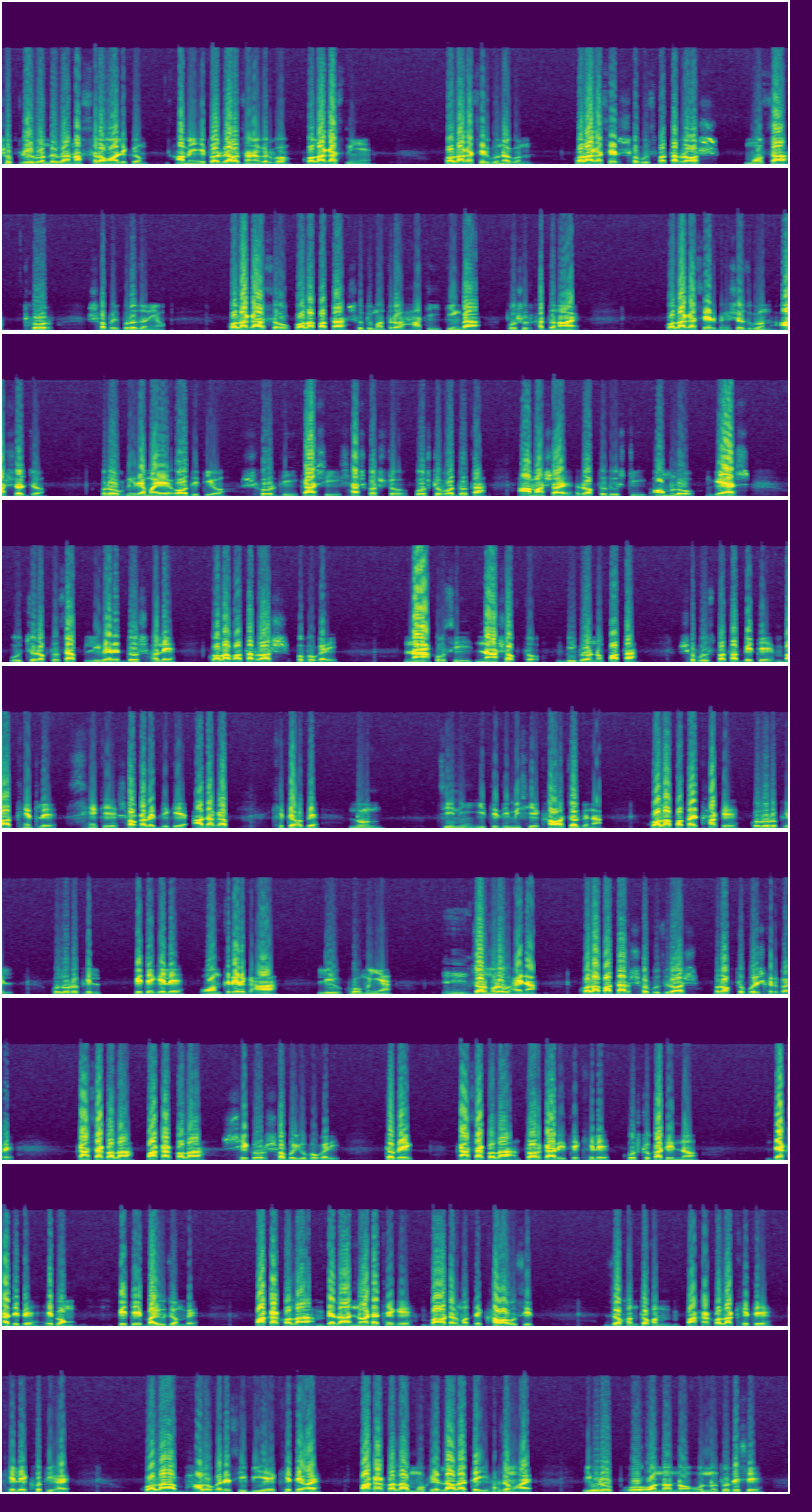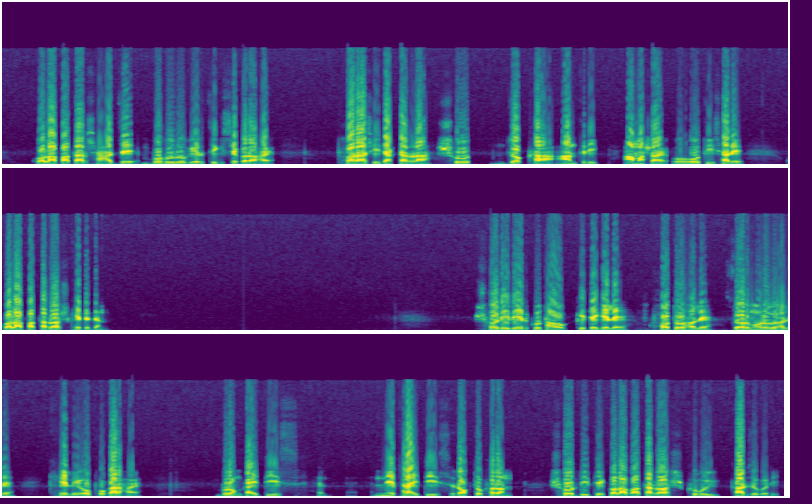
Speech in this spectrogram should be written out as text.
সুপ্রিয় বন্ধুগণ, আসসালামু আলাইকুম। আমি এ পর্বে আলোচনা করব কলা গাছ নিয়ে। কলা গাছের গুণাগুণ। কলা গাছের সবুজ পাতার রস, মোচা, থোর সবই প্রয়োজনীয়। কলা গাছ ও কলা পাতা শুধুমাত্র হাতি কিংবা পশুর খাদ্য নয়, কলা গাছের ভেষজ গুণ আশ্চর্য। রোগ নিরাময়ে অদ্বিতীয়। সর্দি, কাশি, শ্বাসকষ্ট, কোষ্ঠবদ্ধতা, আমাশয়, রক্তদুষ্টি, অম্ল, গ্যাস উচ্চ রক্তচাপ, লিভারের দোষ হলে কলা পাতার রস উপকারী। না কচি না শক্ত। বিবর্ণ পাতা, সবুজ পাতা বেটে বা থেঁতলে সেঁকে সকালের দিকে আধা কাপ খেতে হবে। নুন, চিনি ইত্যাদি মিশিয়ে খাওয়া চলবে না। কলা পাতায় থাকে ক্লোরোফিল। ক্লোরোফিল পেটে গেলে অন্ত্রের ঘা, লিউকোমিয়া চর্মরোগ হয় না। কলা পাতার সবুজ রস রক্ত পরিষ্কার করে। কাঁচা কলা পাকা কলা, শেকড় সবই উপকারী। তবে কাঁচা কলা তরকারিতে খেলে কোষ্ঠকাঠিন্য দেখা দেবে এবং পেটে বায়ু জমবে। পাকা কলা বেলা নয়টা থেকে বারোটার মধ্যে খাওয়া উচিত। যখন তখন পাকা কলা খেতে, খেলে ক্ষতি হয়। কলা ভালো করে চিবিয়ে খেতে হয়। পাকা কলা মুখের লালাতেই হজম হয়। ইউরোপ ও অন্যান্য উন্নত দেশে কলা পাতার সাহায্যে বহু রোগের চিকিৎসা করা হয়। ফরাসি ডাক্তাররা শোধ যক্ষা, আন্তরিক, আমাশয় ও অতিসারে কলা পাতার রস খেতে দেন। শরীরের কোথাও কেটে গেলে, ক্ষত হলে, চর্মরোগ হলে খেলে উপকার হয়। ব্রঙ্কাইটিস, নেফ্রাইটিস, রক্তক্ষরণ, সর্দিতে কলা পাতার রস খুবই কার্যকরী।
